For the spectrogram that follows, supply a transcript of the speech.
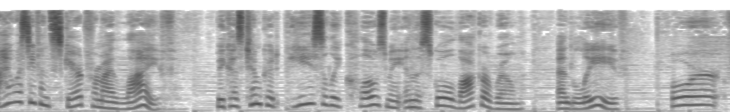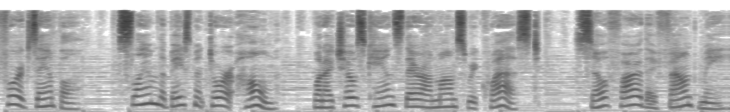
I was even scared for my life because Tim could easily close me in the school locker room and leave. Or, for example, slam the basement door at home when I chose cans there on mom's request. So far, they found me.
